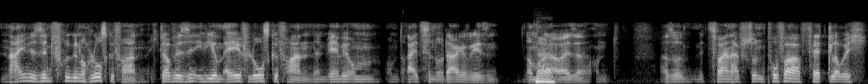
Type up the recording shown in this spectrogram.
nein, wir sind früh genug losgefahren. Ich glaube, wir sind irgendwie um elf losgefahren. Dann wären wir um, um 13 Uhr da gewesen, normalerweise. Ja. Und also mit zweieinhalb Stunden Puffer fährt, glaube ich,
